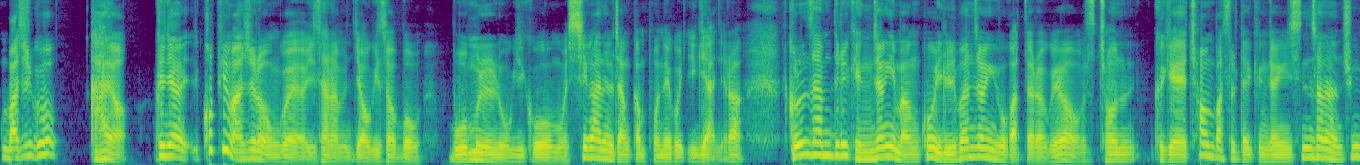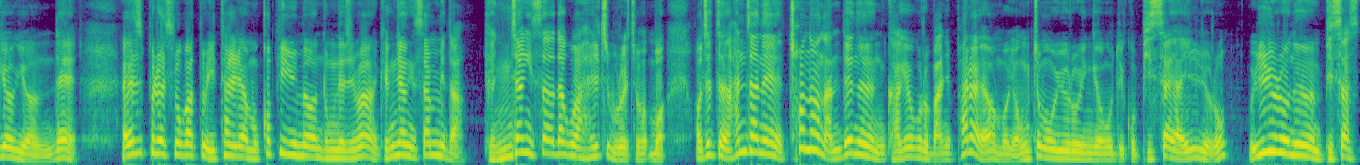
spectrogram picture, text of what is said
마시고 가요. 그냥 커피 마시러 온 거예요. 이 사람은 여기서 뭐 몸을 녹이고 뭐 시간을 잠깐 보내고 이게 아니라 그런 사람들이 굉장히 많고 일반적인 것 같더라고요. 그래서 저는 그게 처음 봤을 때 굉장히 신선한 충격이었는데 에스프레소가 또 이탈리아 뭐 커피 유명한 동네지만 굉장히 쌉니다. 굉장히 싸다고 할지 모르겠지만 뭐 어쨌든 한 잔에 천 원 안 되는 가격으로 많이 팔아요. 뭐 0.5유로인 경우도 있고 비싸야 1유로. 1유로는 비쌌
